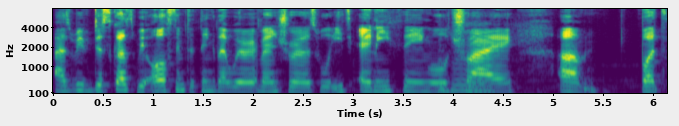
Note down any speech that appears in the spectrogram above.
as we've discussed, we all seem to think that we're adventurous. We'll eat anything. We'll mm-hmm. try. Um, but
